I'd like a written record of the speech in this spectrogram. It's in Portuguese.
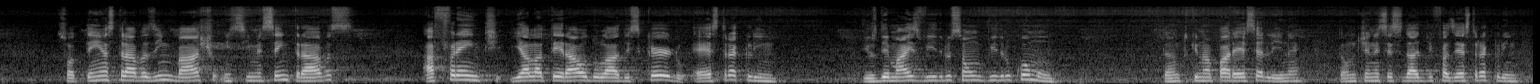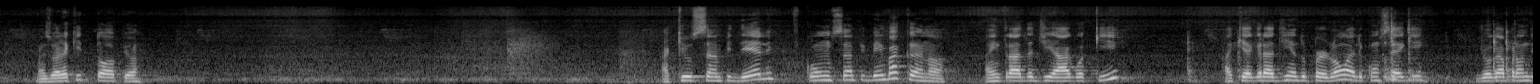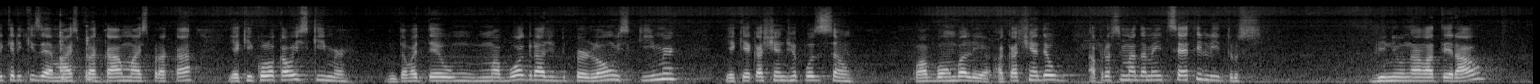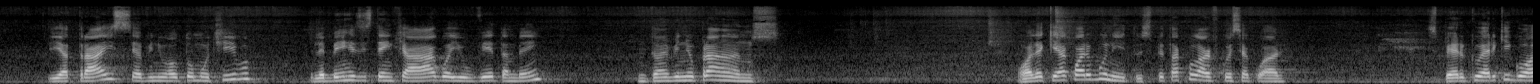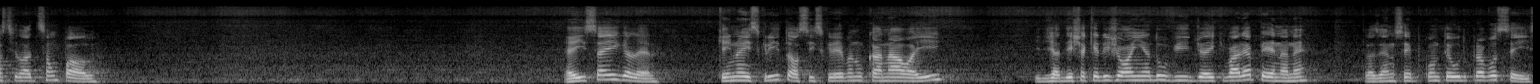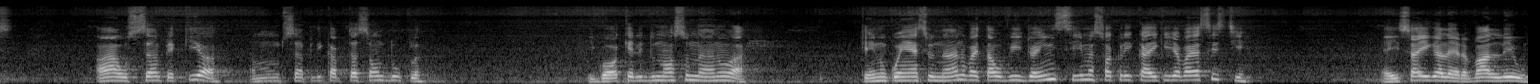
Só tem as travas embaixo, em cima é sem travas. A frente e a lateral do lado esquerdo é extra clean. E os demais vidros são vidro comum. Tanto que não aparece ali, né? Então não tinha necessidade de fazer extra clean. Mas olha que top, ó. Aqui o samp dele, ficou um samp bem bacana, ó. A entrada de água aqui. Aqui a gradinha do perlon, ele consegue jogar para onde que ele quiser, mais para cá, mais para cá. E aqui colocar o skimmer. Então vai ter um, uma boa grade de perlon, skimmer. E aqui a caixinha de reposição. Com a bomba ali, ó. A caixinha deu aproximadamente 7 litros. Vinil na lateral. E atrás é vinil automotivo. Ele é bem resistente à água e UV também. Então é vinil para anos. Olha que aquário bonito, espetacular ficou esse aquário. Espero que o Eric goste lá de São Paulo. É isso aí, galera. Quem não é inscrito, ó, se inscreva no canal aí. E já deixa aquele joinha do vídeo aí que vale a pena, né? Trazendo sempre conteúdo para vocês. Ah, o SAMP aqui, ó. É um SAMP de captação dupla. Igual aquele do nosso Nano lá. Quem não conhece o Nano, vai estar tá o vídeo aí em cima, é só clicar aí que já vai assistir. É isso aí, galera. Valeu!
